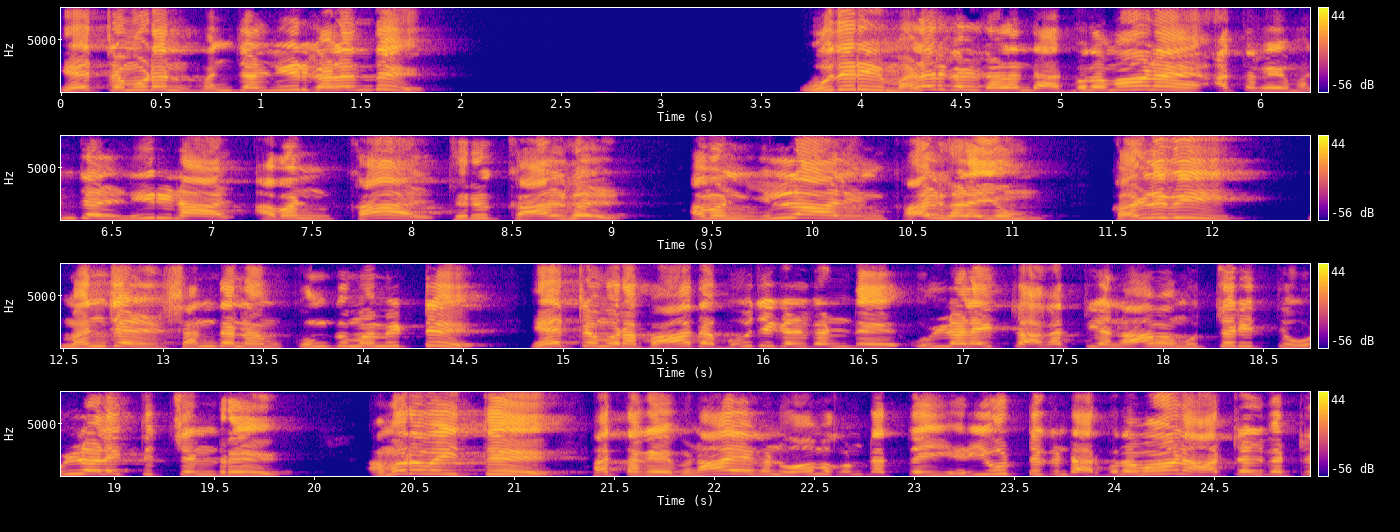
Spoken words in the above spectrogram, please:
ஏற்றமுடன் மஞ்சள் நீர் கலந்து உதிரி மலர்கள் கலந்த அற்புதமான அத்தகைய மஞ்சள் நீரினால் அவன் கால் திருக்கால்கள் அவன் இல்லாளின் கால்களையும் கழுவி மஞ்சள் சந்தனம் குங்குமமிட்டு ஏற்றமுற பாத பூஜைகள் கண்டு உள்ளழைத்து அகத்திய நாமம் உச்சரித்து உள்ளழைத்து சென்று அமர வைத்து அத்தகைய விநாயகன் ஓமகுண்டத்தை எரியூட்டுகின்ற அற்புதமான ஆற்றல் பெற்ற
